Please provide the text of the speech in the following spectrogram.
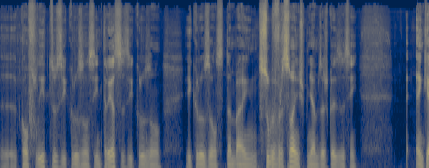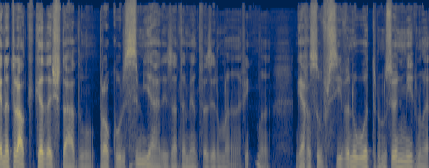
uh, conflitos e cruzam-se interesses e cruzam e cruzam-se também subversões, ponhamos as coisas assim, em que é natural que cada Estado procure semear exatamente, fazer uma, enfim, uma guerra subversiva no outro, no seu inimigo, não é?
